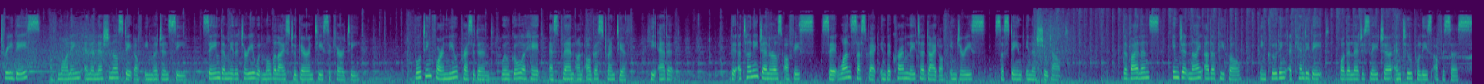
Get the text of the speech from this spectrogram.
three days of mourning and a national state of emergency, saying the military would mobilize to guarantee security. Voting for a new president will go ahead as planned on August 20th, he added. The Attorney General's office said one suspect in the crime later died of injuries sustained in a shootout. The violence injured nine other people, including a candidate for the legislature and two police officers.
